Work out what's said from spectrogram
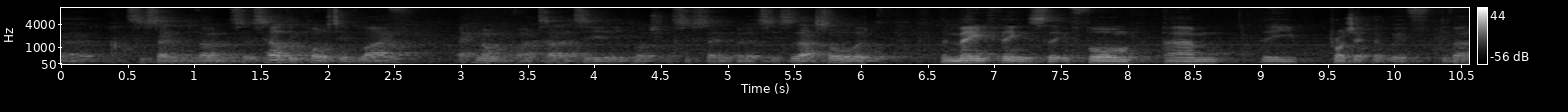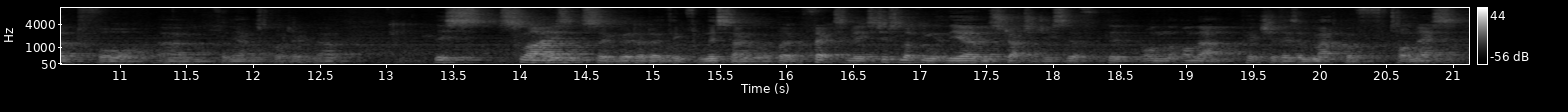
uh, sustainable development. So it's healthy quality of life, economic vitality and ecological sustainability. So that's all the, the main things that inform um, the project that we've developed for, um, for the ATMOS project. Now, this slide isn't so good, I don't think, from this angle, but effectively it's just looking at the urban strategy. So the, on, on that picture there's a map of Totnes.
